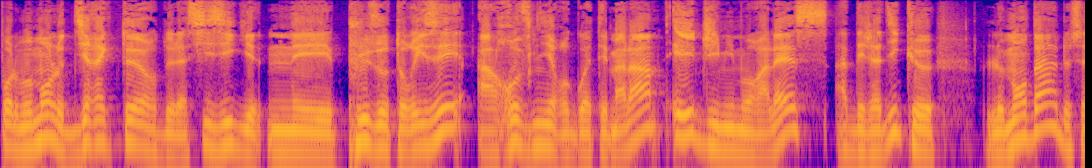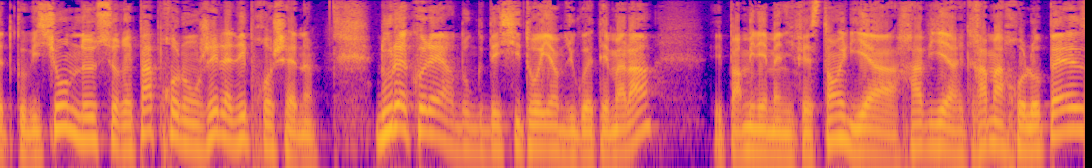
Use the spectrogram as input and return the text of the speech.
Pour le moment, le directeur de la CICIG n'est plus autorisé à revenir au Guatemala et Jimmy Morales a déjà dit que le mandat de cette commission ne serait pas prolongé l'année prochaine. D'où la colère donc des citoyens du Guatemala. Et parmi les manifestants, il y a Javier Gramajo Lopez,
